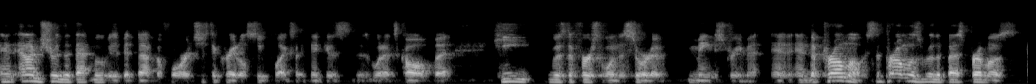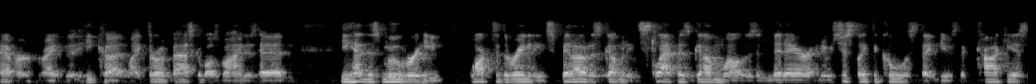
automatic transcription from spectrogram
and, and I'm sure that that move has been done before. It's just a cradle suplex, I think, is, is what it's called. But he was the first one to sort of mainstream it. And, and the promos, the promos were the best promos ever, right? That he cut, like throwing basketballs behind his head. He had this move where he walked to the ring and he'd spit out his gum and he'd slap his gum while it was in midair. And it was just like the coolest thing. He was the cockiest,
